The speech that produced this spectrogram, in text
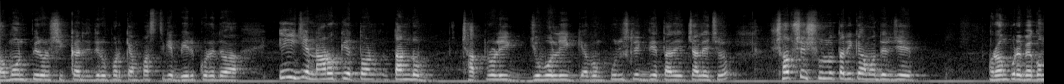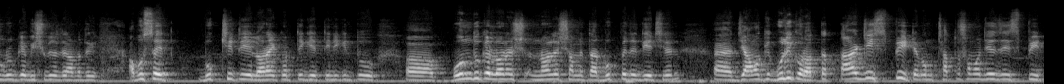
দমন পীড়ন শিক্ষার্থীদের উপর ক্যাম্পাস থেকে বের করে দেওয়া। এই যে নারকীয় তাণ্ডব, ছাত্রলীগ, যুবলীগ এবং পুলিশ লীগ দিয়ে তারা চালিয়েছিল, সবশেষ ষোলো তারিখে আমাদের যে রংপুরে বেগম রুকিয়া বিশ্ববিদ্যালয় আমাদের সাইদ বুক ছিটিয়ে লড়াই করতে গিয়ে তিনি কিন্তু বন্দুকের লড়াই নলের সামনে তার বুক পেতে দিয়েছিলেন যে আমাকে গুলি করো। অর্থাৎ তার যে স্পিড এবং ছাত্র সমাজের যে স্পিড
